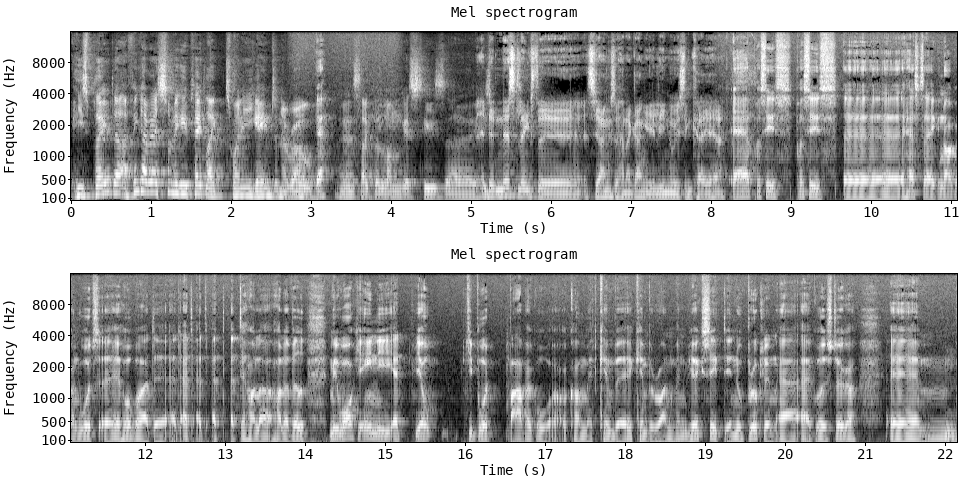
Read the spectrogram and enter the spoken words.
He's played. Uh, I think I read something. He played like 20 games in a row. Yeah. and it's like the longest he's. Uh, Det he's er den næstlængste øh, seance, han har gang i lige nu i sin karriere. Ja, præcis, præcis. Uh, hashtag knock on wood. Uh, håber, at, at, at, at, at, at det holder, holder ved. Milwaukee er enig i, at jo, de burde bare være gode og komme med et kæmpe, kæmpe run, men vi har ikke set det endnu. Brooklyn er, er gået i stykker. Um, mm.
